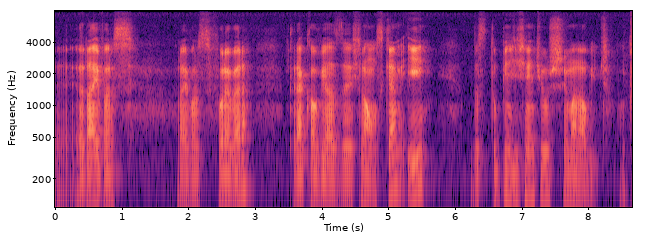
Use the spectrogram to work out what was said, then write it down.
E, Rivals, Rivals Forever, Krakowia z Śląskiem i do 150 Szymanowicz. ok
